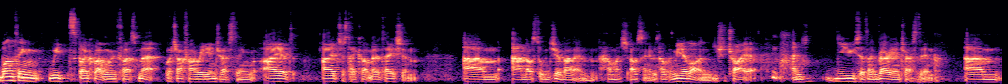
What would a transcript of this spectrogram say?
One thing we spoke about when we first met, which I found really interesting, I had I had just taken up meditation, um, and I was talking to you about it and how much I was saying it was helping me a lot, and you should try it. and you said something very interesting, um,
